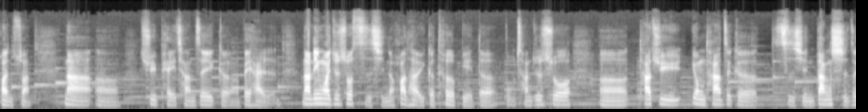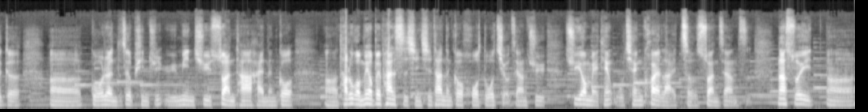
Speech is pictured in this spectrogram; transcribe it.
换算。那呃，去赔偿这个被害人。那另外就是说，死刑的话，它有一个特别的补偿，就是说，呃，他去用他这个死刑当时这个呃国人的这个平均余命去算，他还能够呃，他如果没有被判死刑，其实他能够活多久？这样去去用每天五千块来折算这样子。那所以呃，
